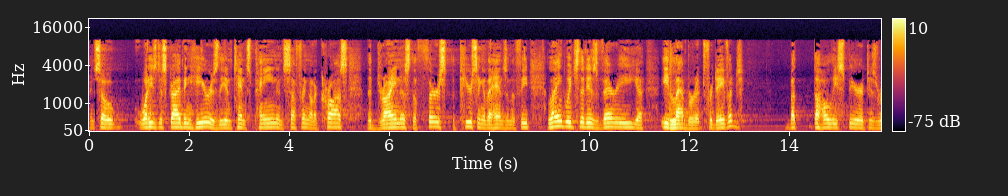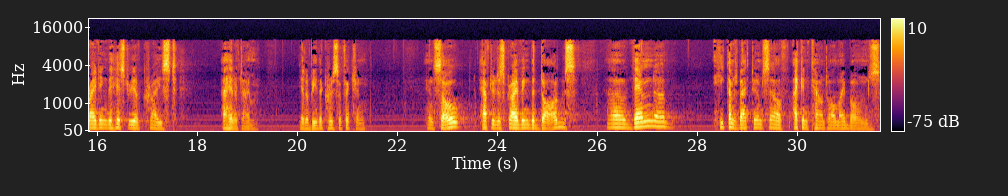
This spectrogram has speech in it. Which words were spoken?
And so, what he's describing here is the intense pain and suffering on a cross, the dryness, the thirst, the piercing of the hands and the feet. Language that is very uh, elaborate for David, but the Holy Spirit is writing the history of Christ ahead of time. It'll be the crucifixion. And so, after describing the dogs, uh, then uh, he comes back to himself. I can count all my bones.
